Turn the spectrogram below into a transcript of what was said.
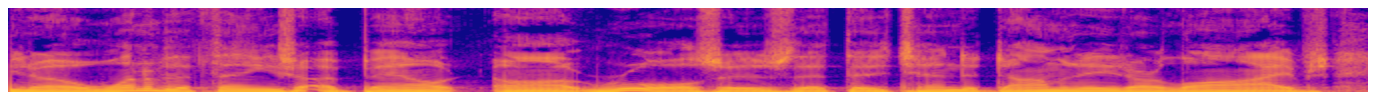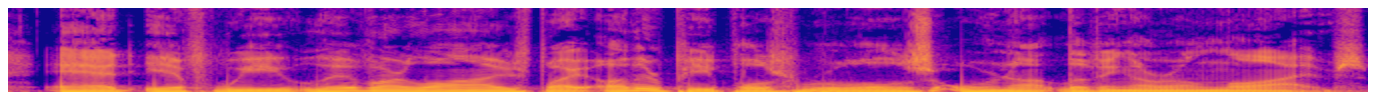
You know, one of the things about uh, rules is that they tend to dominate our lives. And if we live our lives by other people's rules, we're not living our own lives.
